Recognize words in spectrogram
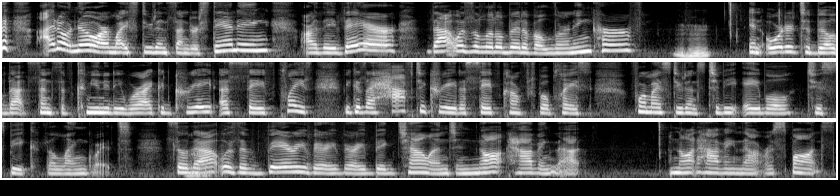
I don't know, are my students understanding? Are they there? That was a little bit of a learning curve. Mm-hmm. In order to build that sense of community where I could create a safe place, because I have to create a safe, comfortable place for my students to be able to speak the language. So right. that was a very, very, very big challenge in not having that, not having that response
